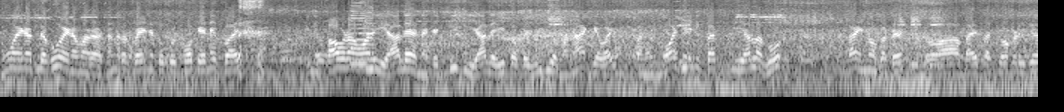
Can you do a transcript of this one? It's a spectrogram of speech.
હું હોય ને એટલે હું હોય ને અમારા શંકરભાઈને તો કોઈ પોકે નહીં ભાઈ. એની પાવડાવાળી હાલે ને કંઈક બીજી હાલે એ તો કંઈ વિડીયોમાં ના કહેવાય, પણ મોજ એની બાકી અલગ હો. કાંઈ ન ઘટે. તો આ બાયપાસ ચોકડી છે.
